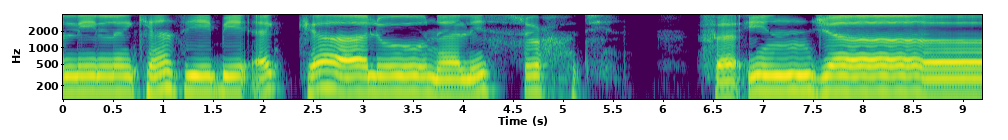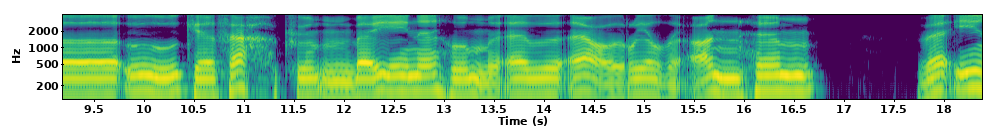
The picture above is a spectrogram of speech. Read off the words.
للكذب أكالون للسحت. فإن جاءوك فاحكم بينهم أو أعرض عنهم وإن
